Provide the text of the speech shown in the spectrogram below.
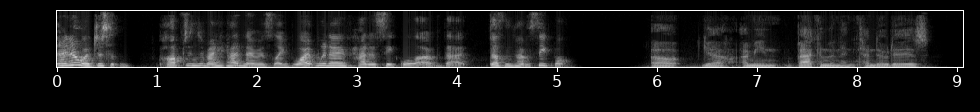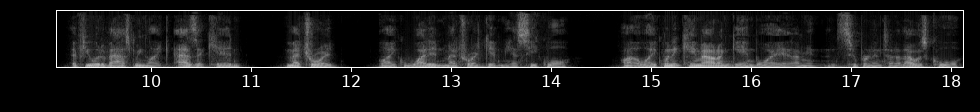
I know it just popped into my head and I was like, what would I have had a sequel of that doesn't have a sequel? Uh yeah, I mean back in the Nintendo days, if you would have asked me like as a kid, Metroid, like why didn't Metroid get me a sequel? Uh, like when it came out on Game Boy, I mean and Super Nintendo, that was cool.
